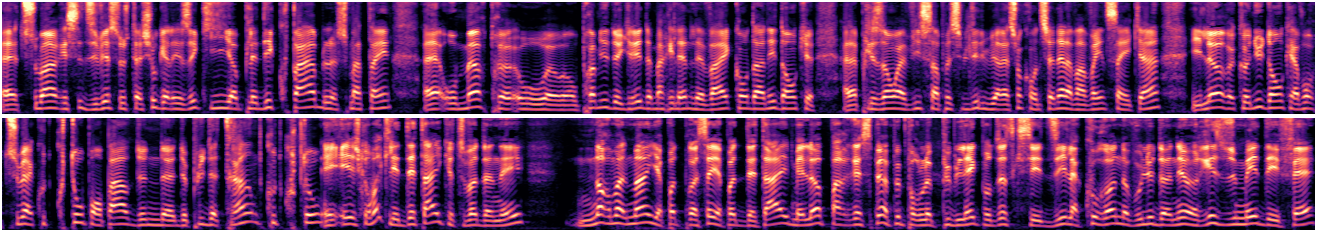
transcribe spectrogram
euh, tueur récidiviste Eustachio Galézé qui a plaidé coupable ce matin euh, au meurtre au, au, premier degré de Marilyn Lévesque, condamné donc à la prison à vie sans possibilité de libération conditionnelle avant 25 ans. Il a reconnu donc avoir tué à coups de couteau, puis on parle d'une de plus de 30 coups de couteau. Et, et je comprends que les détails que tu vas donner Normalement, il n'y a pas de procès, il n'y a pas de détails, mais là, par respect un peu pour le public, pour dire ce qui s'est dit, la couronne a voulu donner un résumé des faits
